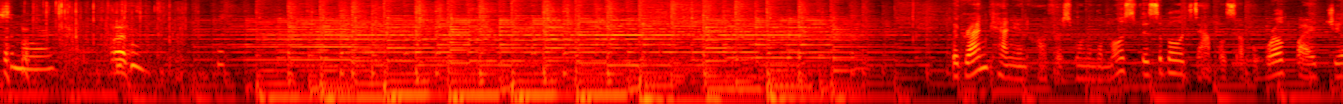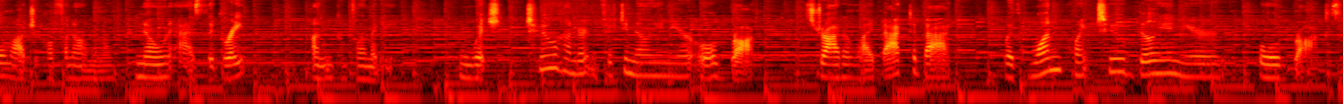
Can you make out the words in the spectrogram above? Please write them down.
Have some more? Let's- The Grand Canyon offers one of the most visible examples of a worldwide geological phenomenon known as the Great Unconformity, in which 250 million year old rock strata lie back to back with 1.2 billion year old rocks.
